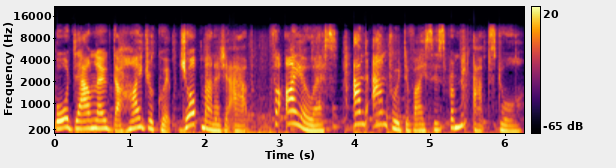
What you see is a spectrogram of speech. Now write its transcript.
Or download the Hydroquip Job Manager app for iOS and Android devices from the App Store.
